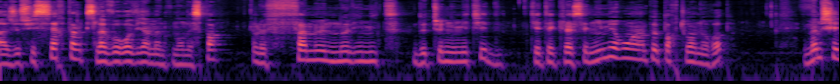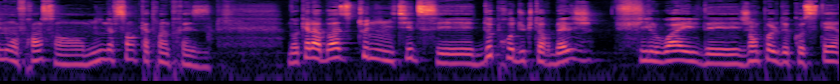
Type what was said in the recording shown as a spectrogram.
Ah, je suis certain que cela vous revient maintenant, n'est-ce pas? Le fameux No Limit de Tune Limited, qui était classé numéro 1 un peu partout en Europe, et même chez nous en France en 1993. Donc à la base, Tune Limited, c'est deux producteurs belges, Phil Wild et Jean-Paul de Coster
